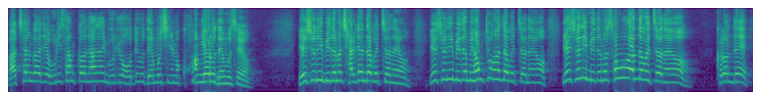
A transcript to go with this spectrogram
마찬가지에 우리 삶 가운데 하나님 우리를 어디로 내모시냐면 광야로 내모세요. 예수님 믿으면 잘 된다고 했잖아요. 예수님 믿으면 형통한다고 했잖아요. 예수님 믿으면 성공한다고 했잖아요. 그런데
